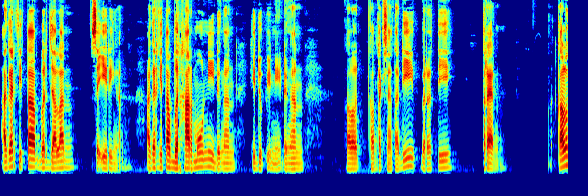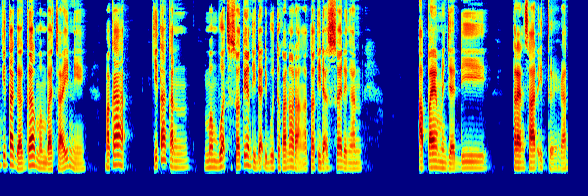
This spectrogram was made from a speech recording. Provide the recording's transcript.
agar kita berjalan seiringan, agar kita berharmoni dengan hidup ini dengan kalau konteksnya tadi berarti tren. Nah, kalau kita gagal membaca ini, maka kita akan membuat sesuatu yang tidak dibutuhkan orang atau tidak sesuai dengan apa yang menjadi tren saat itu ya kan.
